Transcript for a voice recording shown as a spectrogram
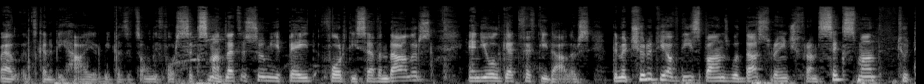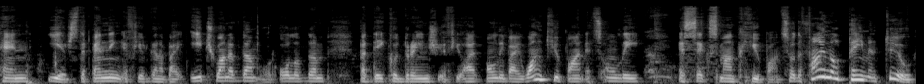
well, it's going to be higher because it's only for six months. Let's assume you paid $47 and you will get $50. The maturity of these bonds would thus range from six months to 10 years, depending if you're going to buy each one of them or all of them, but they could range, if you only buy one coupon, it's only a six month coupon. So the final payment too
